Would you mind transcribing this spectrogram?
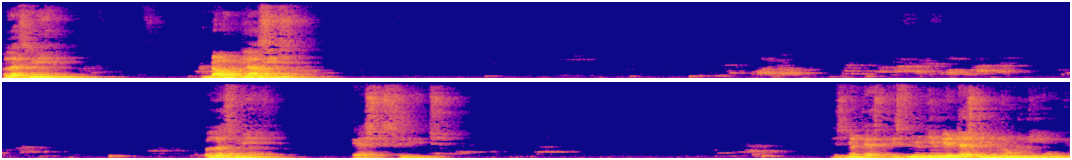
प्लस में डाउट क्लासेस प्लस में टेस्ट सीरीज़। इसमें टेस्ट इसमें इनमें टेस्ट इंक्लूड नहीं होंगे।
